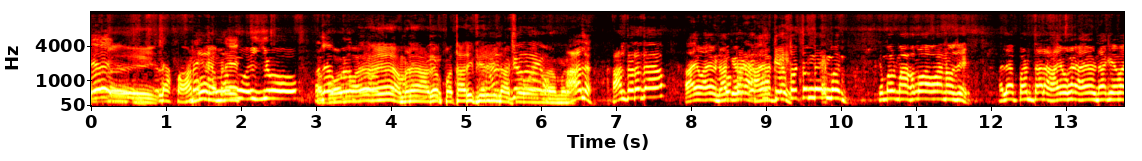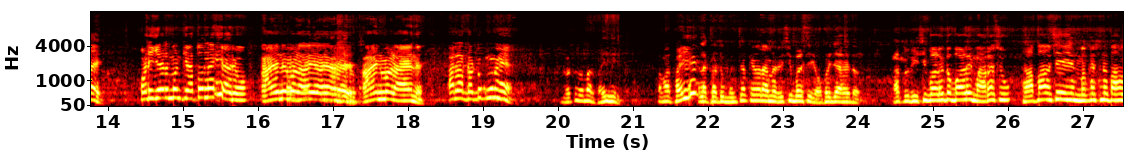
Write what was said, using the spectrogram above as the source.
હે એ! અલા, આયો હમણાં આરે પથારી ફેરવી નાખ્યો હમણાં. હાલ હાલ તરત આવ્યો આયો આયો ના કહેવાય આયા કે? કહેતો જ નહીં મન કે મારો માહલો આવવાનો છે. અલ્યા પણ તારા આયો હે આયો ના કેવાય પણ યાર મન કેતો નહીં આર્યો. આયો ને મળ આય આય આય. ને મળ આય ને. અરે ગટુ કોણ હે? ગટુ અમાર ભાઈ હે. તમાર ભાઈ હે? એટલે ગટુ મંચો કેવા અમે ઋષિ બળસી ઓપડી જાય તો. આ તું ઋષિ બાળે તો બાળે મારે શું? થાપા આવશે મગજ નો પાહો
